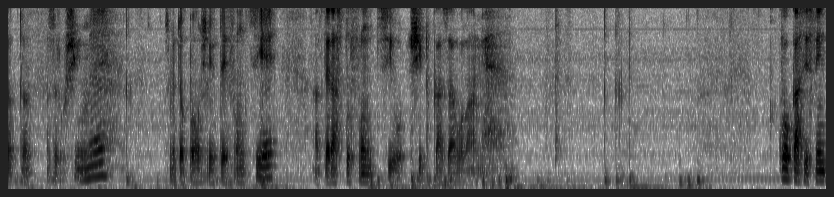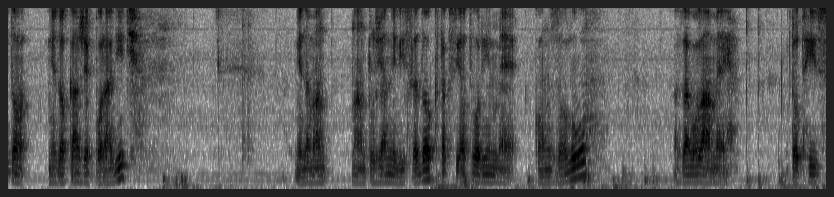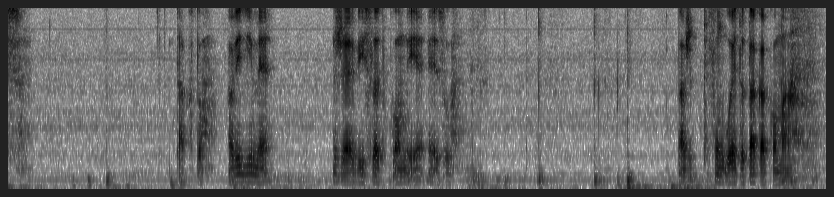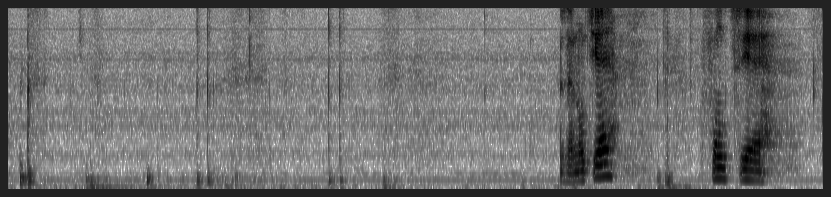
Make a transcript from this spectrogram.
toto zrušíme. Sme to použili v tej funkcie. A teraz tú funkciu šipka zavoláme. Kvoka si s týmto nedokáže poradiť. Nedá nám, tu žiadny výsledok, tak si otvoríme konzolu a zavoláme his takto. A vidíme, že výsledkom je EZL. Takže funguje to tak, ako má. Zhrnutie. Funkcie,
